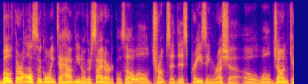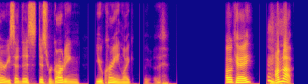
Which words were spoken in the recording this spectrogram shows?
Both are also going to have you know their side articles. Oh well trump said this praising russia. Oh well john kerry said this disregarding ukraine. Like okay. I'm not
